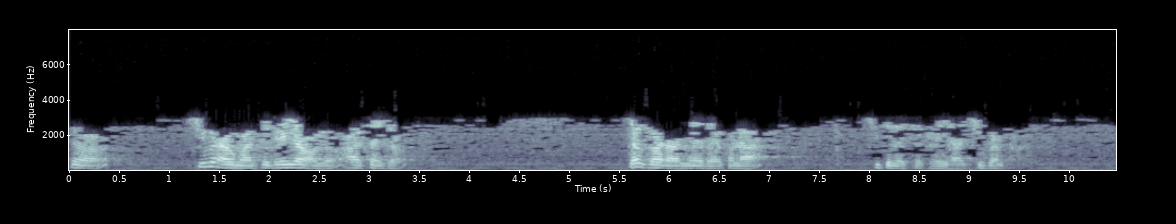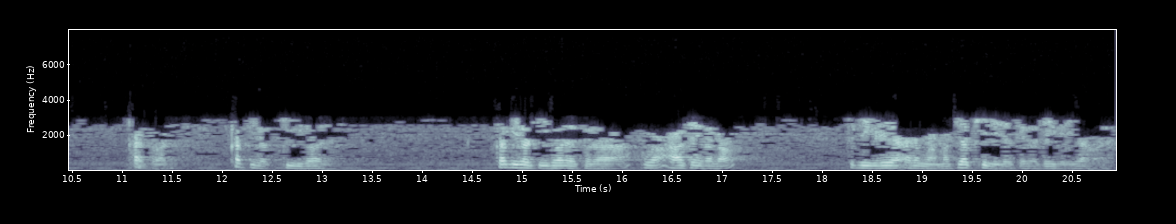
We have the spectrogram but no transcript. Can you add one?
အဲတော့ရှိရအောင်မှာစိတ်ကလေးရောက်အောင်လို့အားဆိုင်တော့ရောက်သွားတာနဲ့ပဲခုနရှိတဲ့စိတ်ကလေးဟာရှိပါမှာခတ်သွားတယ်ခတ်ပြီးတော့တည်သွားတယ်ခတ်ပြီးတော့တည်သွားတယ်ဆိုတာဟိုကအားဆိုင်ကတော့စတိကလေးကအဲ့ဒါမှမပြတ်ဖြစ်နေတယ်ဆိုတဲ့အဓိပ္ပာယ်ရပါတယ်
